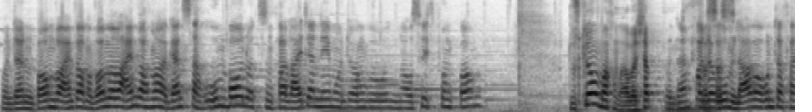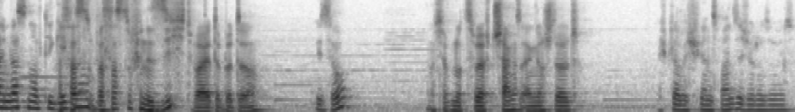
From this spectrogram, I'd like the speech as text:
Und dann bauen wir einfach mal. Wollen wir einfach mal ganz nach oben bauen, uns ein paar Leiter nehmen und irgendwo einen Aussichtspunkt bauen? Das können wir machen, aber ich hab. Und dann von was da oben Lava runterfallen lassen auf die was Gegner? hast, du, was hast du für eine Sichtweite, bitte? Wieso? Ich habe nur 12 Chunks eingestellt. Ich glaube, ich 24 oder so ist.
